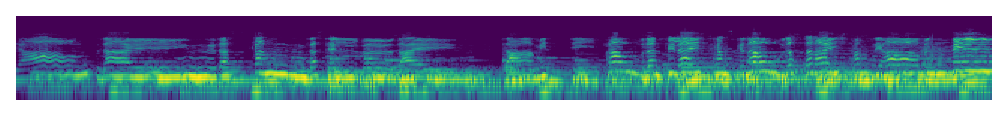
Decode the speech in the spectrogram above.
Ja und nein, das kann dasselbe sein, damit die Frau dann vielleicht ganz genau das erreicht, was sie haben will.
